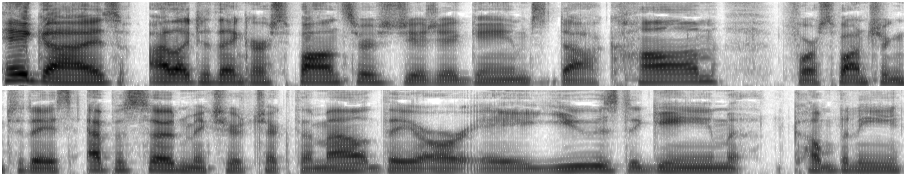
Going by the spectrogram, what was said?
Hey guys, I'd like to thank our sponsors, JJGames.com, for sponsoring today's episode. Make sure to check them out. They are a used game company.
